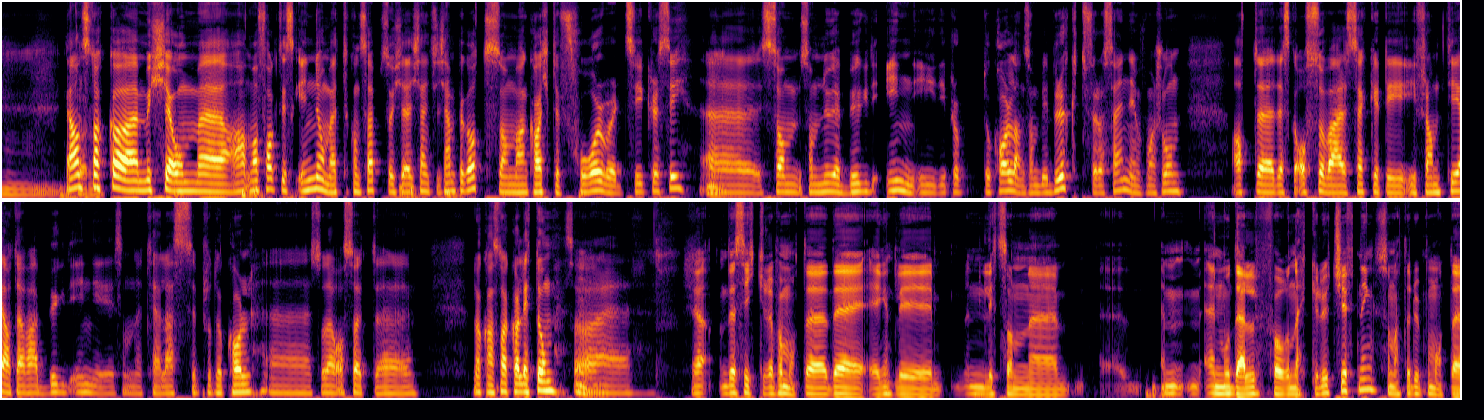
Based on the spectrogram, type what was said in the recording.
Mm. Ja, Han snakka mye om uh, Han var faktisk innom et konsept som jeg kjente kjempegodt, som han kalte forward secrecy, mm. uh, som, som nå er bygd inn i de protokollene som blir brukt for å sende informasjon. At eh, det skal også være sikkert i, i framtida at det er bygd inn i sånne TLS-protokoll. så det var også et, noe han snakka litt om. Så, mm. ja, Det sikrer på en måte Det er egentlig en litt sånn en, en, modell for nøkkelutskiftning, sånn at du på en måte,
